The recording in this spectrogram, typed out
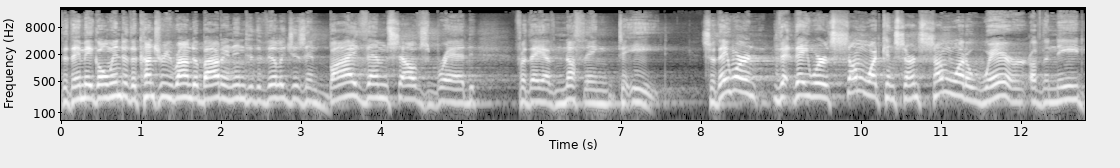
that they may go into the country round about and into the villages and buy themselves bread, for they have nothing to eat. So they weren't, they were somewhat concerned, somewhat aware of the need,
